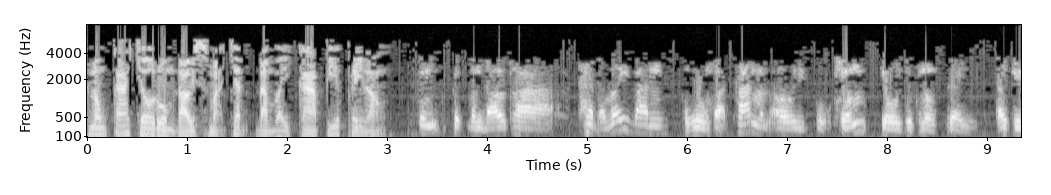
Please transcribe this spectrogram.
ក្នុងការចូលរួមដោយស្ម័គ្រចិត្តដើម្បីការពារព្រៃឡង់ ខ្ញុំគិតបណ្ដោយថាហេតុអ្វីបានក្រសួងបរិស្ថានមិនអោយពួកខ្ញុំចូលទៅក្នុងព្រៃហើយគេ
